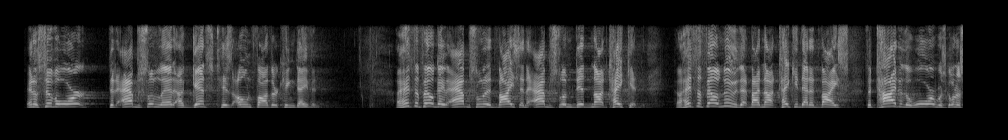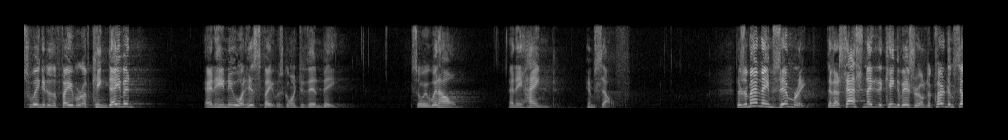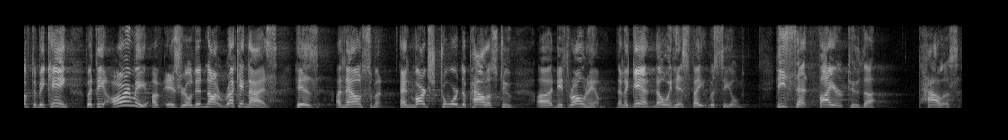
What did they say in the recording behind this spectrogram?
in a civil war that Absalom led against his own father, King David. Ahithophel gave Absalom advice, and Absalom did not take it. Ahithophel knew that by not taking that advice, the tide of the war was going to swing into the favor of King David, and he knew what his fate was going to then be. So he went home and he hanged himself. There's a man named Zimri that assassinated the king of Israel, declared himself to be king, but the army of Israel did not recognize his announcement and marched toward the palace to uh, dethrone him. And again, knowing his fate was sealed, he set fire to the palace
